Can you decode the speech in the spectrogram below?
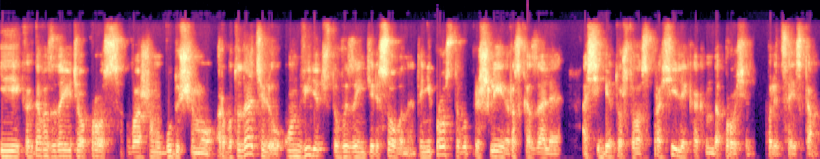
И когда вы задаете вопрос вашему будущему работодателю, он видит, что вы заинтересованы. Это не просто вы пришли, рассказали о себе то, что вас спросили, как на допросе полицейском,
